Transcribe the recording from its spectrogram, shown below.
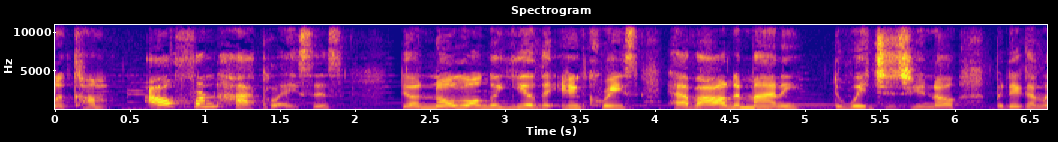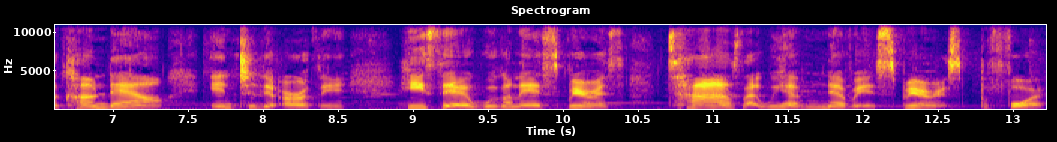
to come out from the high places. They'll no longer yield the increase, have all the money, the witches, you know, but they're to come down into the earth. And he said, We're to experience times like we have never experienced before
